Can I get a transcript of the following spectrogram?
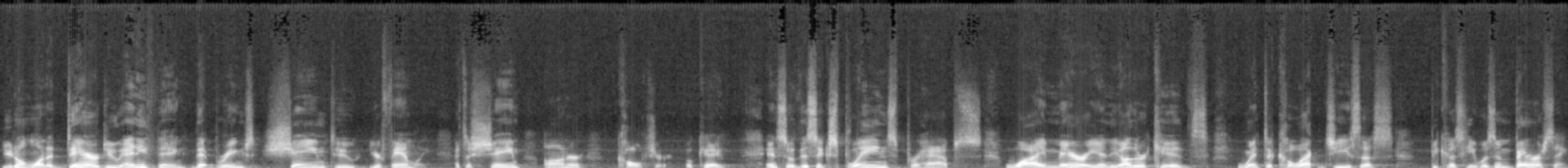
you don't want to dare do anything that brings shame to your family. That's a shame honor culture, okay? And so this explains perhaps why Mary and the other kids went to collect Jesus because he was embarrassing.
